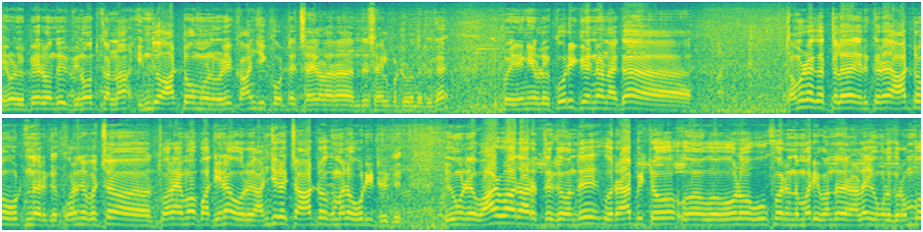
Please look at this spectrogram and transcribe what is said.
என்னுடைய பேர் வந்து வினோத் கண்ணா. இந்து ஆட்டோ முன்னோடி காஞ்சி கோட்டை செயலாளராக வந்து செயல்பட்டு வந்துட்டுருக்கேன் இப்போ எங்களுடைய கோரிக்கை என்னன்னாக்கா தமிழகத்தில் இருக்கிற ஆட்டோ ஓட்டுநருக்கு குறைஞ்சபட்சம் தோராயமாக பார்த்தீங்கன்னா ஒரு அஞ்சு லட்சம் ஆட்டோவுக்கு மேலே ஓடிட்டுருக்கு. இவங்களுடைய வாழ்வாதாரத்துக்கு வந்து ஒரு ரேபிட்டோ ஓலோ ஊஃபர் இந்த மாதிரி வந்ததுனால இவங்களுக்கு ரொம்ப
